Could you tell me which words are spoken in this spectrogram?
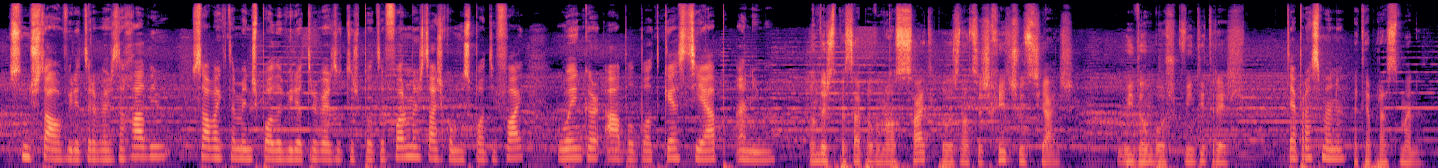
Se nos está a ouvir através da rádio, sabem que também nos pode ouvir através de outras plataformas, tais como o Spotify, o Anchor, a Apple Podcasts e a app Anima. Não deixe de passar pelo nosso site e pelas nossas redes sociais. O Idão Bosco 23. Até para a semana. Até para a semana.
